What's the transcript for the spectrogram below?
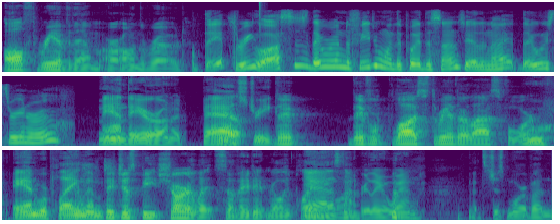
All three of them are on the road. They had three losses. They were undefeated when they played the Suns the other night. They lose three in a row. man they are on a bad Yeah, streak They they've lost three of their last four. Ooh, and we're playing them They just beat Charlotte, so they didn't really play. yeah that's not really a win that's just more of a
